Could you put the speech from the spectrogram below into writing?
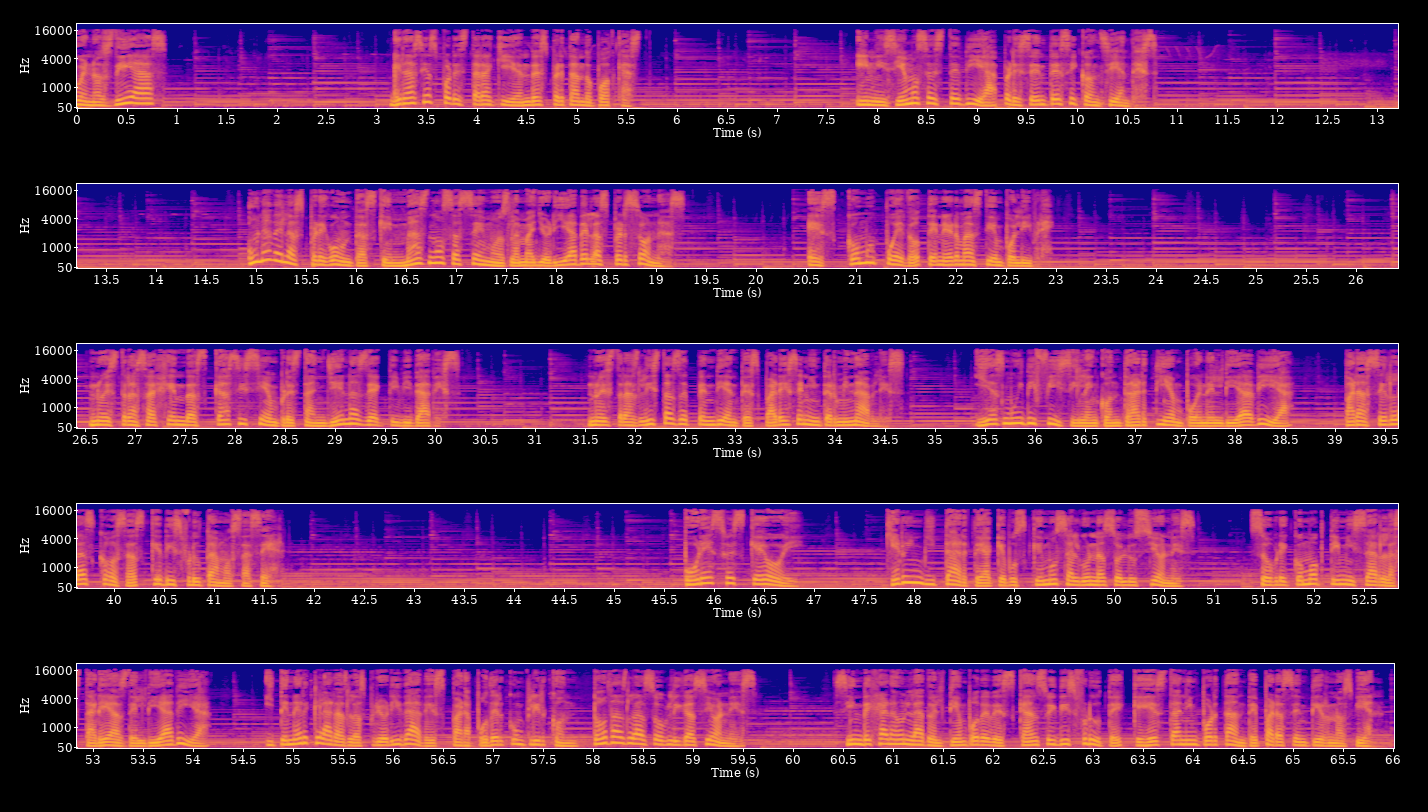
Buenos días. Gracias por estar aquí en Despertando Podcast. Iniciemos este día presentes y conscientes. Una de las preguntas que más nos hacemos la mayoría de las personas es ¿cómo puedo tener más tiempo libre? Nuestras agendas casi siempre están llenas de actividades. Nuestras listas de pendientes parecen interminables y es muy difícil encontrar tiempo en el día a día para hacer las cosas que disfrutamos hacer. Por eso es que hoy quiero invitarte a que busquemos algunas soluciones sobre cómo optimizar las tareas del día a día y tener claras las prioridades para poder cumplir con todas las obligaciones, sin dejar a un lado el tiempo de descanso y disfrute que es tan importante para sentirnos bien.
